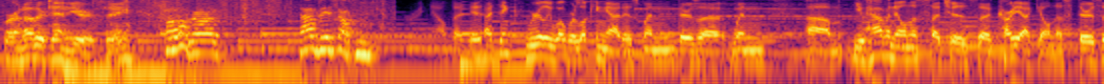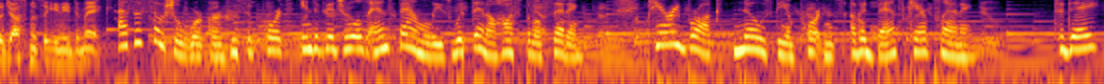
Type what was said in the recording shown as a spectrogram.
For another 10 years, eh? Oh, God. That'll be something now. But it, I think really what we're looking at is when there's a when um, you have an illness such as a cardiac illness, there's adjustments that you need to make. As a social worker who supports individuals and families within a hospital setting, Terry Brock knows the importance of advanced care planning. Today,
